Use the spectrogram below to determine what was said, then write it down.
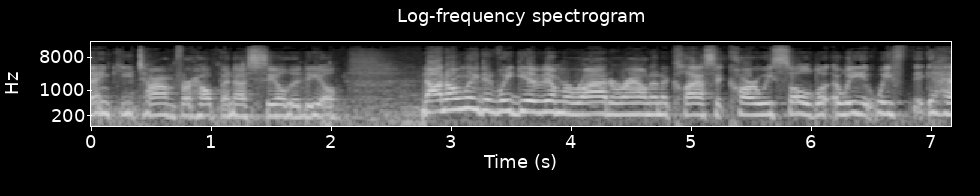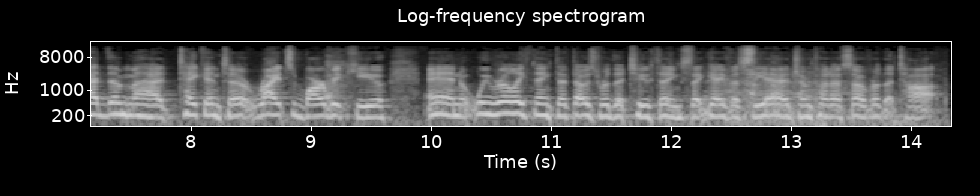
thank you, Tom, for helping us seal the deal. Not only did we give them a ride around in a classic car, we sold we we had them uh, taken to Wright's Barbecue, and we really think that those were the two things that gave us the edge and put us over the top.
